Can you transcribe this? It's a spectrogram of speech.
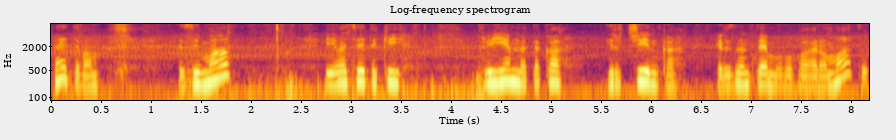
знаєте, вам зима. І оцей такий приємна така гірчинка хризантемового аромату,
